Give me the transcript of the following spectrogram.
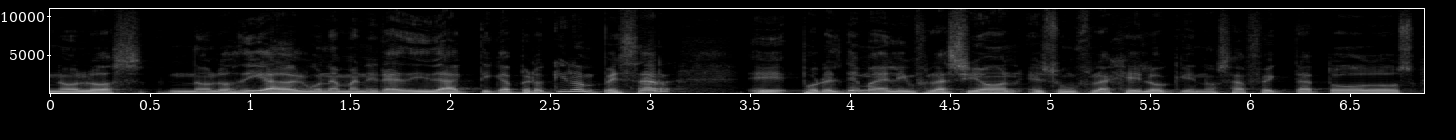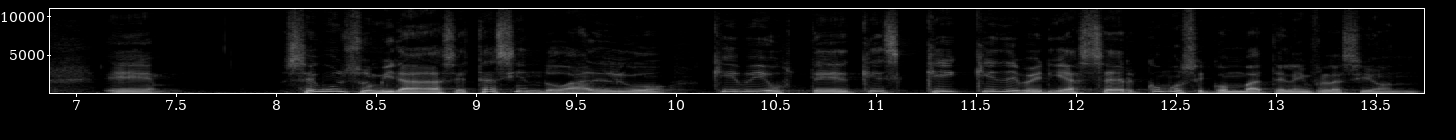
nos, los, nos los diga de alguna manera didáctica. Pero quiero empezar eh, por el tema de la inflación. Es un flagelo que nos afecta a todos. Eh, según su mirada, ¿se está haciendo algo? ¿Qué ve usted? ¿Qué, qué, qué debería hacer? ¿Cómo se combate la inflación?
